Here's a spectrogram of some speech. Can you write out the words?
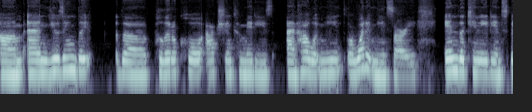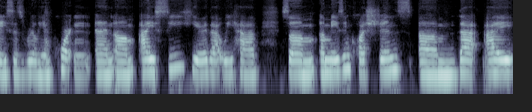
um, and using the the political action committees and how it means or what it means sorry in the canadian space is really important. And um, i see here that we have some amazing questions um, that i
